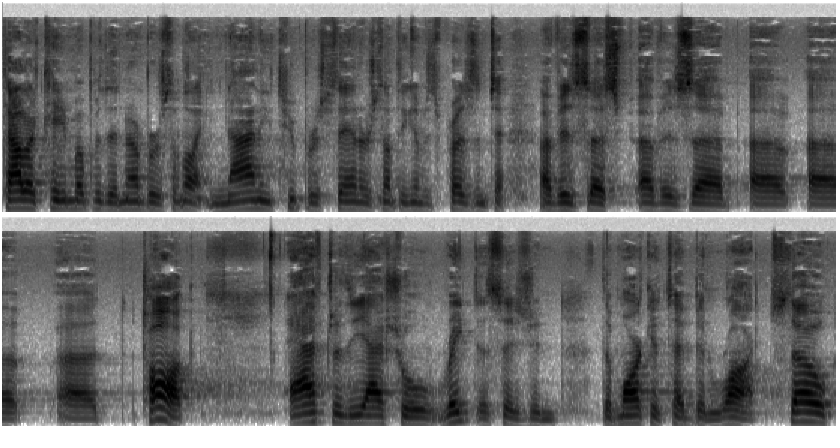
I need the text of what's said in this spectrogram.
Tyler came up with a number of something like 92% or something of his present of his uh, of his uh, uh, uh, uh, talk after the actual rate decision, the markets have been rocked. So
